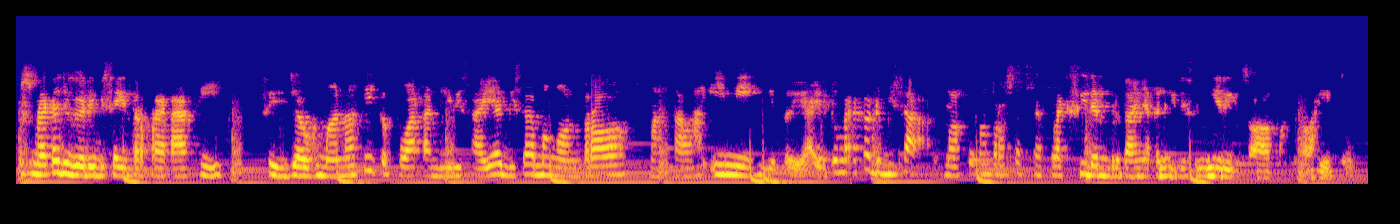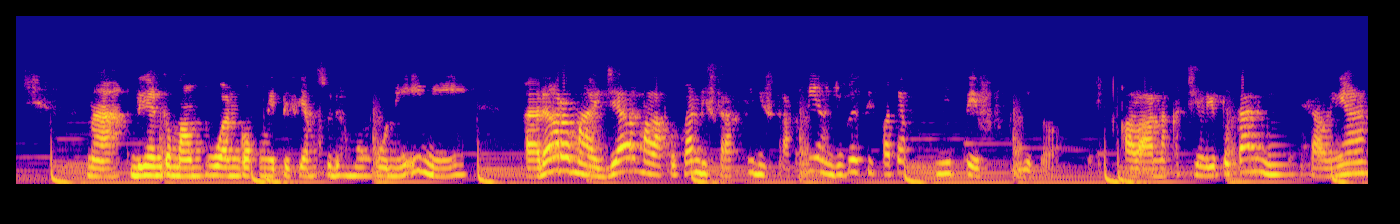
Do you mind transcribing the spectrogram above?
terus mereka juga udah bisa interpretasi sejauh mana sih kekuatan diri saya bisa mengontrol masalah ini gitu ya. Itu mereka udah bisa melakukan proses refleksi dan bertanya ke diri sendiri soal masalah itu. Nah dengan kemampuan kognitif yang sudah mumpuni ini kadang remaja melakukan distraksi-distraksi yang juga sifatnya kognitif gitu. Kalau anak kecil itu kan misalnya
